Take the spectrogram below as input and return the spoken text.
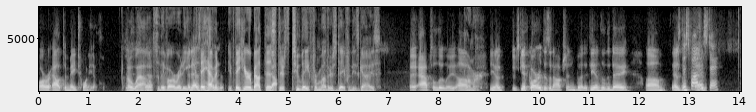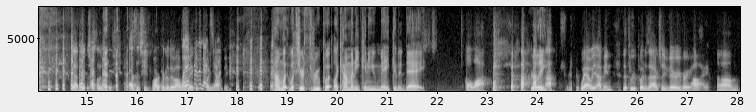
are out to May 20th. Oh wow! Yeah. So they've already. And If they the haven't, if they hear about this, Yeah. there's too late for Mother's Day for these guys. Uh, Absolutely. Um, Bummer. You know, there's gift cards as an option, but at the end of the day, um, as the There's Father's as, Day. yeah, there's Father's Day. As the chief marketer, though, I want to make everybody happy. How much? What's your throughput? Like, how many can you make in a day? A lot. Really? well, we, I mean, the throughput is actually very, very high. Um,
